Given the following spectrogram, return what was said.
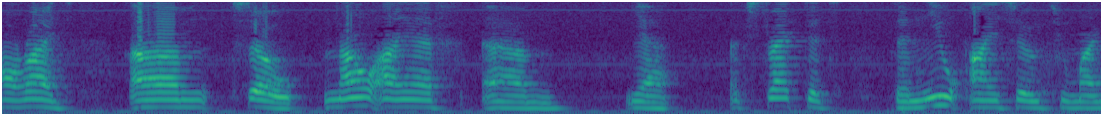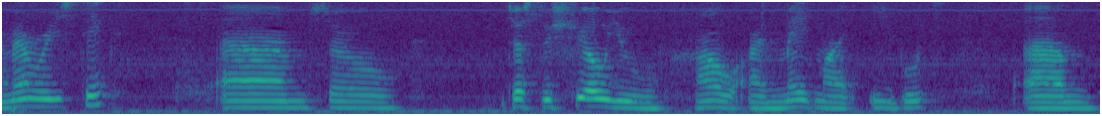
Alright um, so now I have um, yeah extracted the new ISO to my memory stick. Um, so just to show you how I made my e-boot um,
